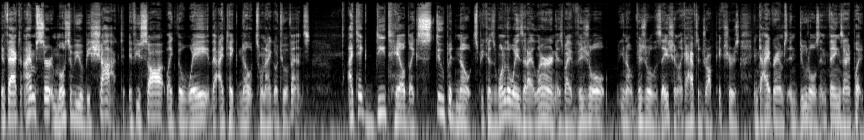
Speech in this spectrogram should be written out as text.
In fact, I'm certain most of you would be shocked if you saw like the way that I take notes when I go to events. I take detailed, like stupid notes because one of the ways that I learn is by visual, you know, visualization. Like I have to draw pictures and diagrams and doodles and things, and I put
